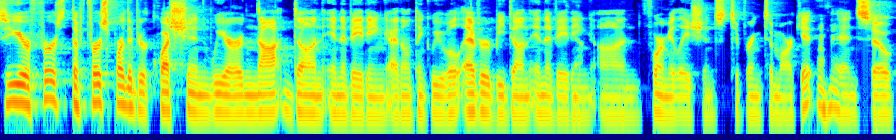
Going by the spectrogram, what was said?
to your first, the first part of your question, we are not done innovating. I don't think we will ever be done Yeah. innovating on formulations to bring to market. hmm And so,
